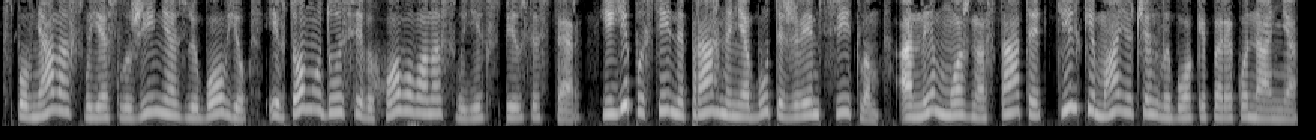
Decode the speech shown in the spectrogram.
сповняла своє служіння з любов'ю і в тому дусі виховувала своїх співсестер. Її постійне прагнення бути живим світлом, а ним можна стати тільки маючи глибоке переконання,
